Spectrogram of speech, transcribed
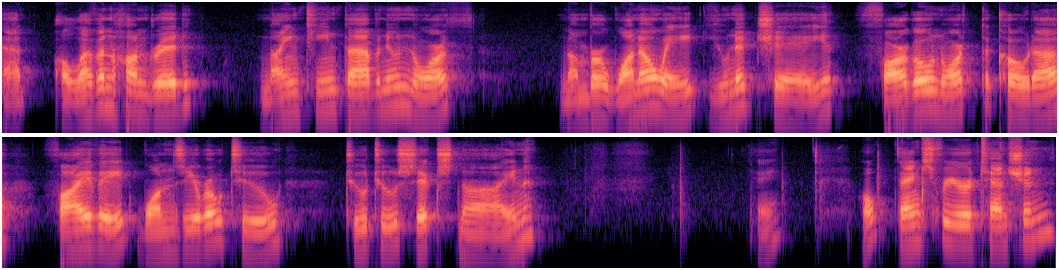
at 1100 19th Avenue North, number 108, Unit J, Fargo, North Dakota, 58102 2269. Okay. Well, thanks for your attention.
